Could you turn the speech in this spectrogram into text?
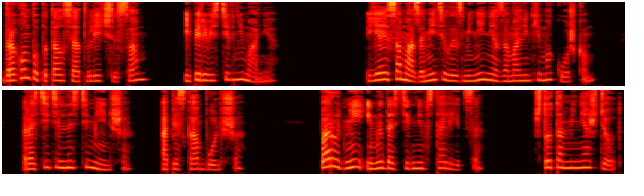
Дракон попытался отвлечься сам, и перевести внимание. Я и сама заметила изменения за маленьким окошком. Растительности меньше, а песка больше. Пару дней, и мы достигнем столицы. Что там меня ждет?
